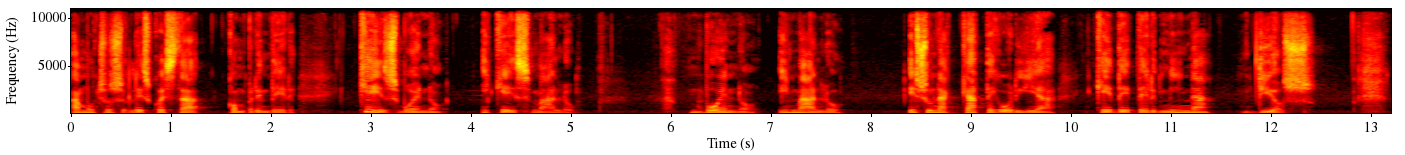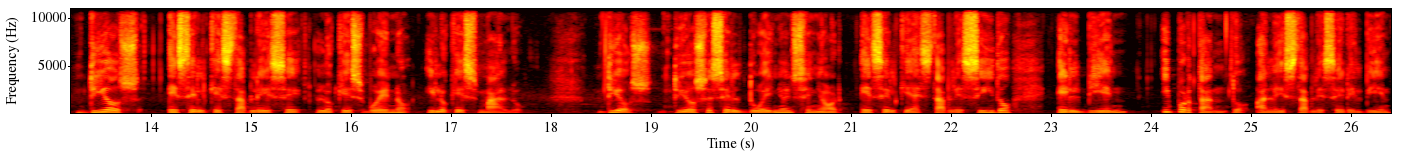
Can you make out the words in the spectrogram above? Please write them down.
a muchos les cuesta comprender qué es bueno y qué es malo. Bueno y malo es una categoría que determina Dios. Dios es el que establece lo que es bueno y lo que es malo. Dios, Dios es el dueño y Señor, es el que ha establecido el bien y por tanto, al establecer el bien,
